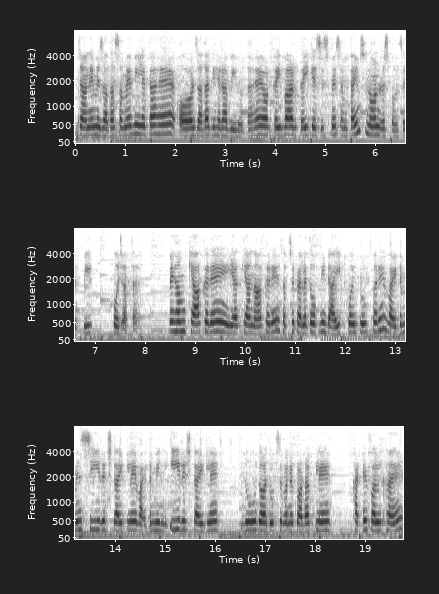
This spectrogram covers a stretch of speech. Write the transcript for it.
जाने में ज़्यादा समय भी लेता है और ज़्यादा गहरा भी होता है और कई बार कई केसेस में समटाइम्स नॉन रिस्पॉन्सिव भी हो जाता है। में हम क्या करें या क्या ना करें, सबसे पहले तो अपनी डाइट को इम्प्रूव करें। वाइटामिन सी रिच डाइट लें वाइटामिन ई रिच डाइट लें, दूध और दूध से बने प्रोडक्ट लें, खट्टे फल खाएँ।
